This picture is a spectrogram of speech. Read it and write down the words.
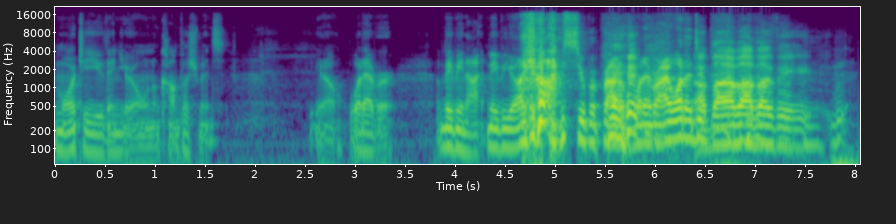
more to you than your own accomplishments. You know, whatever. Maybe not. Maybe you're like, I'm super proud of whatever I want to do. Blah blah blah. blah.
